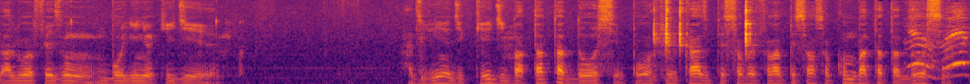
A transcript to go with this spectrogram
a Lua fez um, um bolinho aqui de. Adivinha de quê? De batata doce. Pô, aqui em casa o pessoal vai falar, o pessoal só come batata doce. É,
